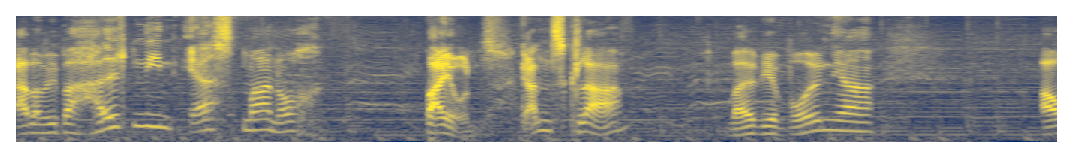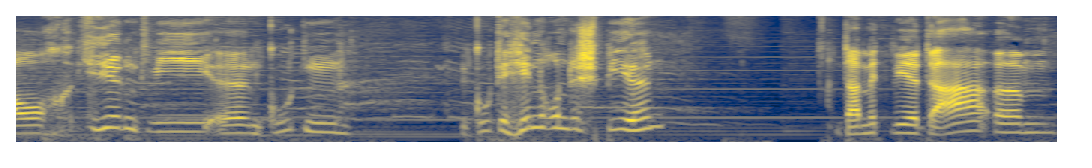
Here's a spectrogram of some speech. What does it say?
Aber wir behalten ihn erstmal noch bei uns. Ganz klar. Weil wir wollen ja auch irgendwie äh, einen guten, eine gute Hinrunde spielen. Damit wir da ähm,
